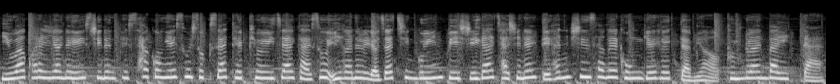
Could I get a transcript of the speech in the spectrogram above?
이와 관련 A씨는 뱃사공의 소속사 대표이자 가수 이한을 여자친구인 B씨가 자신에 대한 신상을 공개했다며 분노한 바 있다.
